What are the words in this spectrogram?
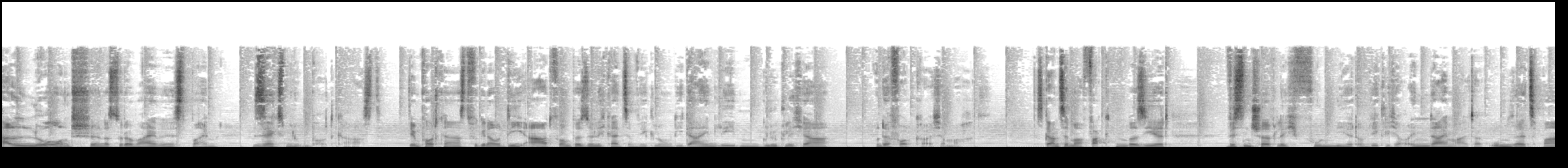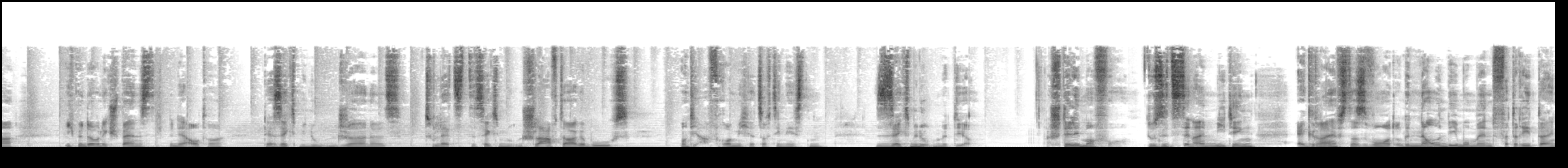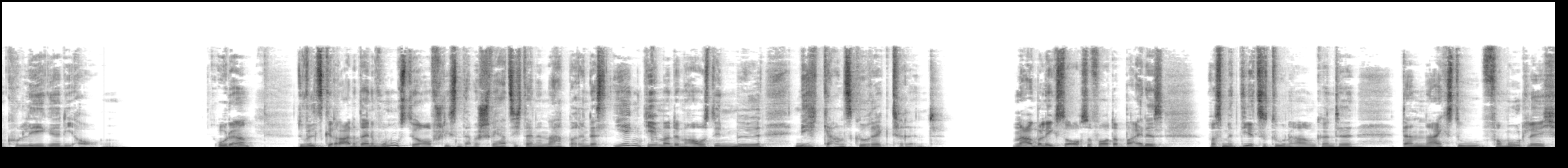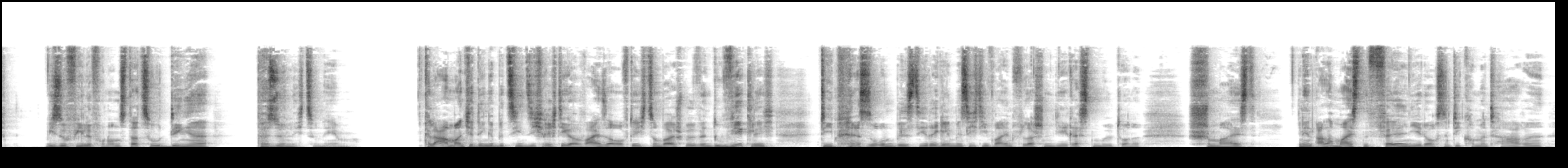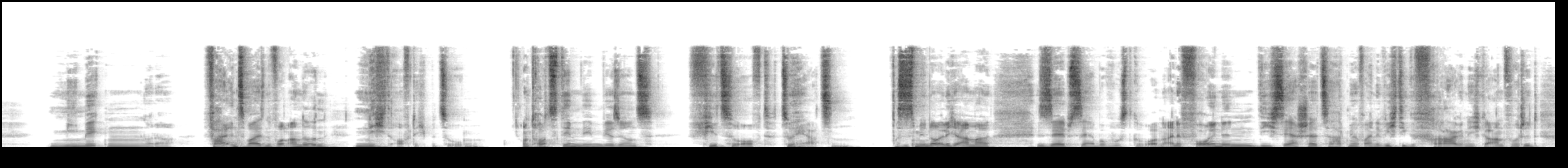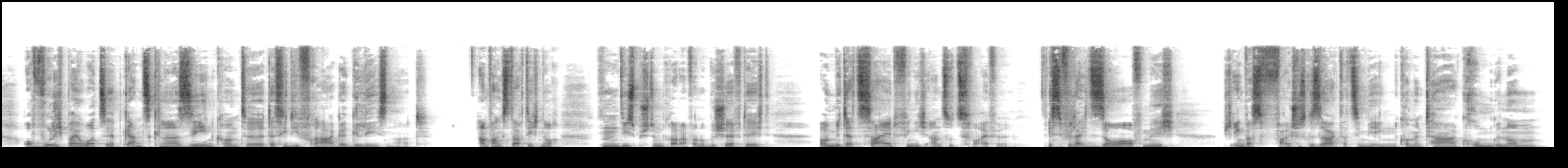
Hallo und schön, dass du dabei bist beim 6 Minuten Podcast. Dem Podcast für genau die Art von Persönlichkeitsentwicklung, die dein Leben glücklicher und erfolgreicher macht. Das Ganze immer faktenbasiert, wissenschaftlich fundiert und wirklich auch in deinem Alltag umsetzbar. Ich bin Dominik Spenst, ich bin der Autor der 6 Minuten Journals, zuletzt des 6 Minuten Schlaftagebuchs und ja, freue mich jetzt auf die nächsten 6 Minuten mit dir. Stell dir mal vor, Du sitzt in einem Meeting, ergreifst das Wort und genau in dem Moment verdreht dein Kollege die Augen. Oder du willst gerade deine Wohnungstür aufschließen, da beschwert sich deine Nachbarin, dass irgendjemand im Haus den Müll nicht ganz korrekt trennt. Na, überlegst du auch sofort, ob beides was mit dir zu tun haben könnte, dann neigst du vermutlich, wie so viele von uns dazu, Dinge persönlich zu nehmen. Klar, manche Dinge beziehen sich richtigerweise auf dich, zum Beispiel, wenn du wirklich die Person bist, die regelmäßig die Weinflaschen in die Restmülltonne schmeißt. In den allermeisten Fällen jedoch sind die Kommentare, Mimiken oder Verhaltensweisen von anderen nicht auf dich bezogen. Und trotzdem nehmen wir sie uns viel zu oft zu Herzen. Das ist mir neulich einmal selbst sehr bewusst geworden. Eine Freundin, die ich sehr schätze, hat mir auf eine wichtige Frage nicht geantwortet, obwohl ich bei WhatsApp ganz klar sehen konnte, dass sie die Frage gelesen hat. Anfangs dachte ich noch, hm, die ist bestimmt gerade einfach nur beschäftigt. Aber mit der Zeit fing ich an zu zweifeln. Ist sie vielleicht sauer auf mich? Habe ich irgendwas Falsches gesagt? Hat sie mir irgendeinen Kommentar krumm genommen?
